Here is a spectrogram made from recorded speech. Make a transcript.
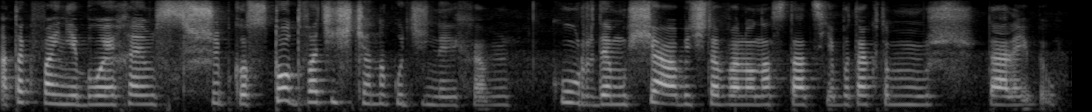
A tak fajnie było, jechałem szybko, 120 na godzinę jechałem. Kurde, musiała być ta walona stacja, bo tak to bym już dalej był.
